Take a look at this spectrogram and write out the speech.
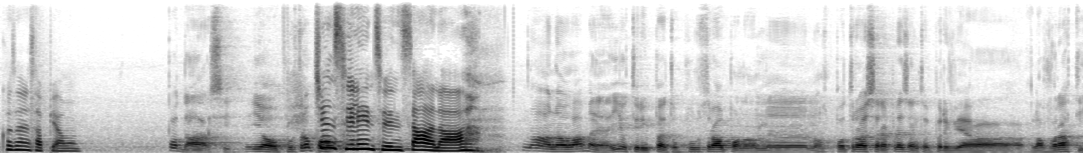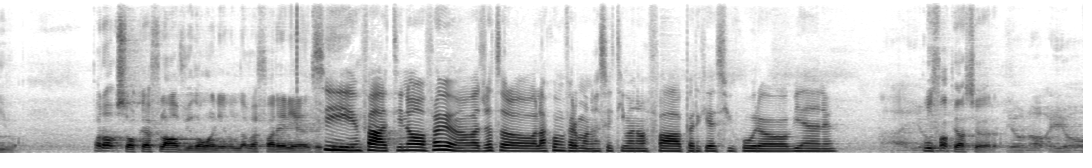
cosa ne sappiamo? Può darsi. Io purtroppo... C'è un silenzio in sala. No, no, vabbè, io ti ripeto, purtroppo non, non potrò essere presente per via lavorativa. Però so che Flavio domani non deve fare niente. Sì, quindi... infatti, no, Flavio mi aveva già dato la conferma una settimana fa perché sicuro viene. Ah, io, Mi fa piacere. Io no, io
